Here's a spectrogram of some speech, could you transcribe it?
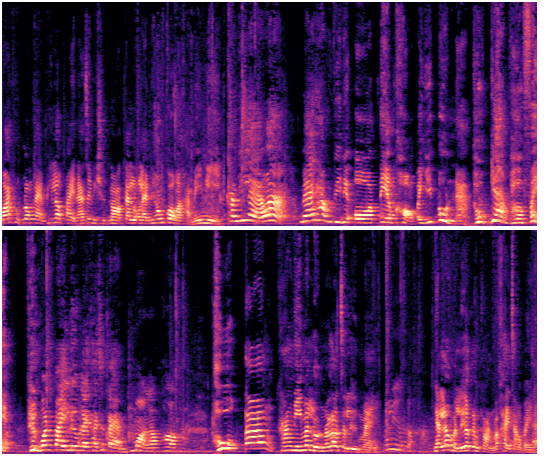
ว่าทุกโรงแรมที่เราไปน่าจะมีชุดนอนแต่โรงแรมที่ฮ่องกงอะค่ะไม่มี ครั้งที่แล้วอะแม่ทำวิดีโอเตรียมของไปญี่ปุ่นน่ะทุกอย่างเพอร์เฟกถึงวันไปลืมอะไรคะชแตมป์ หมอนรองคอค่ะ ถูกต้อง ครั้งนี้มาลุ้นว่าเราจะลืมไหม ไม่ลืมหรอกค่ะ งั้นเรามาเลือกกันก่อนว่าใครจะเอาไปไหน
